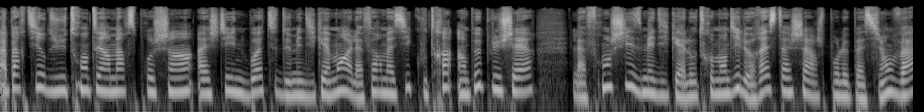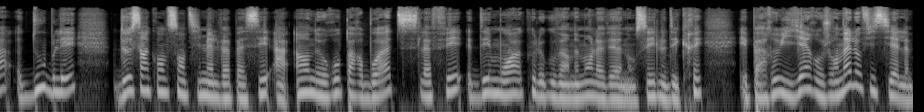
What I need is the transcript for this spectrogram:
À partir du 31 mars prochain, acheter une boîte de médicaments à la pharmacie coûtera un peu plus cher. La franchise médicale, autrement dit le reste à charge pour le patient va doubler de 50 centimes. Elle va passer à 1 euro par boîte. Cela fait des mois que le gouvernement l'avait annoncé. Le décret est paru hier au journal officiel.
